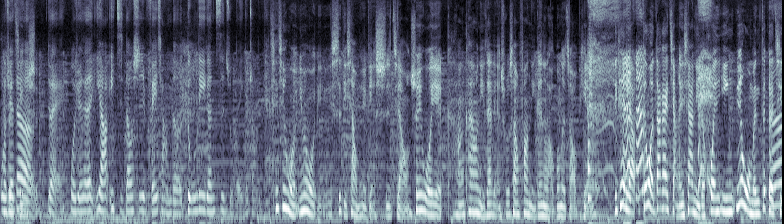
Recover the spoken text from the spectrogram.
我觉得，对我觉得要一直都是非常的独立跟自主的一个状态。芊芊，我因为我私底下我们有点私交，所以我也常看到你在脸书上放你跟老公的照片。你可以聊跟我大概讲一下你的婚姻，因为我们这个其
